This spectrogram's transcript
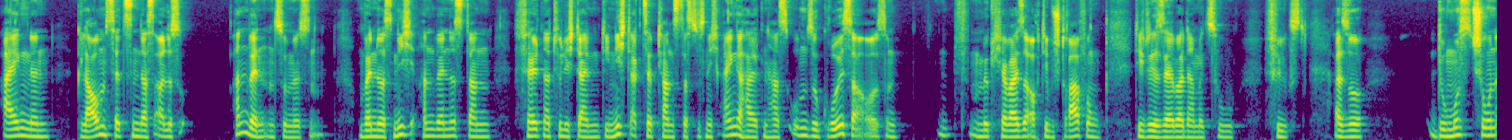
eigenen Glaubenssätzen, das alles anwenden zu müssen. Und wenn du das nicht anwendest, dann fällt natürlich dein, die Nicht-Akzeptanz, dass du es nicht eingehalten hast, umso größer aus und möglicherweise auch die Bestrafung, die du dir selber damit zufügst. Also du musst schon,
